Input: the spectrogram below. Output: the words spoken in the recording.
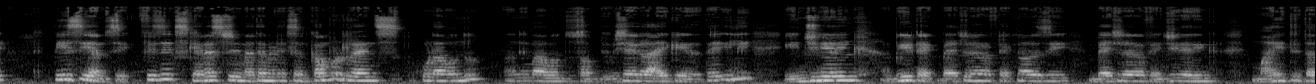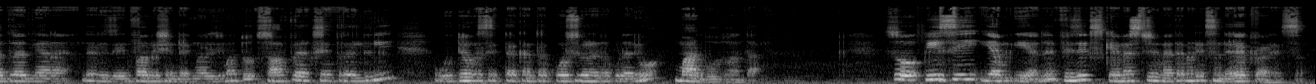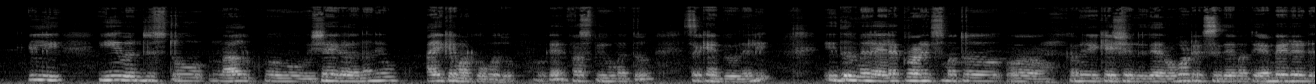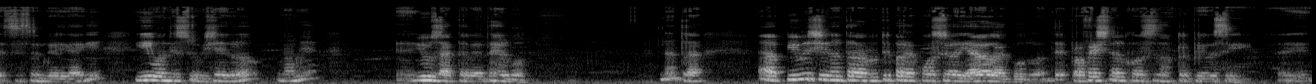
P C M C physics chemistry mathematics and computer science ಕೂಡ ಒಂದು ನಿಮ್ಮ ಒಂದು ಸಬ್ ವಿಷಯಗಳ ಆಯ್ಕೆ ಇರುತ್ತೆ. ಇಲ್ಲಿ engineering B tech bachelor of technology bachelor of engineering ಮಾಹಿತಿ ತಂತ್ರಜ್ಞಾನ ದಟ್ ಈಸ್ ಇನ್ಫಾರ್ಮೇಷನ್ ಟೆಕ್ನಾಲಜಿ ಮತ್ತು ಸಾಫ್ಟ್ವೇರ್ ಕ್ಷೇತ್ರದಲ್ಲಿ ಉದ್ಯೋಗ ಸಿಗ್ತಕ್ಕಂಥ ಕೋರ್ಸ್ಗಳನ್ನು ಕೂಡ ನೀವು ಮಾಡ್ಬೋದು ಅಂತ. So P C M E ಅಂದರೆ physics chemistry mathematics and electronics ಇಲ್ಲಿ ಈ ಒಂದಿಷ್ಟು ನಾಲ್ಕು ವಿಷಯಗಳನ್ನು ನೀವು ಆಯ್ಕೆ ಮಾಡ್ಕೋಬೋದು. ಓಕೆ ಫಸ್ಟ್ ಪಿ ಯು ಮತ್ತು ಸೆಕೆಂಡ್ ಪಿ ಯುನಲ್ಲಿ ಇದ್ರ ಮೇಲೆ ಎಲೆಕ್ಟ್ರಾನಿಕ್ಸ್ ಮತ್ತು ಕಮ್ಯುನಿಕೇಷನ್ ಇದೆ ರೋಬೋಟಿಕ್ಸ್ ಇದೆ ಮತ್ತು ಎಂಬೇಡೆಡ್ ಸಿಸ್ಟಮ್ಗಳಿಗಾಗಿ ಈ ಒಂದಿಷ್ಟು ವಿಷಯಗಳು ನಮಗೆ ಯೂಸ್ ಆಗ್ತವೆ ಅಂತ ಹೇಳ್ಬೋದು. ನಂತರ ಪಿ ಯು ಸಿ ನಂತರ ವೃತ್ತಿಪರ ಕೋರ್ಸ್ಗಳು ಯಾವ್ಯಾವ ಆಗ್ಬೋದು ಅಂದರೆ professional courses after P U C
